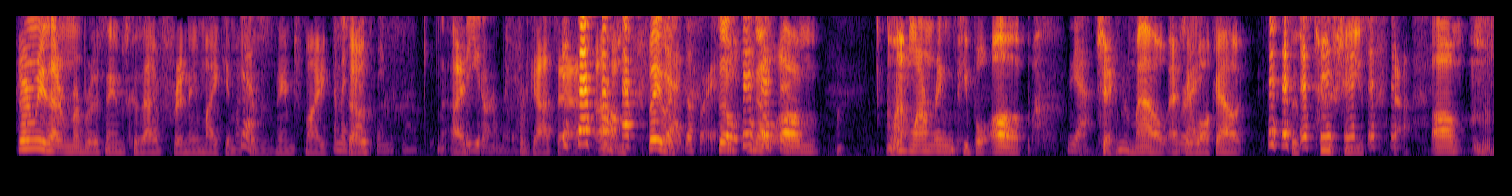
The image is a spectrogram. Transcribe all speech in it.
The only reason I remember his name is because I have a friend named Mike, and my Yeah. cousin's name's Mike. And my so dad's name is Mike. I but you don't know my dad. forgot that. Um, but anyways, Yeah, go for it. so no, um, when, when I'm ringing people up, Yeah. checking them out as they walk out. There's two sheets. Nah. Um,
